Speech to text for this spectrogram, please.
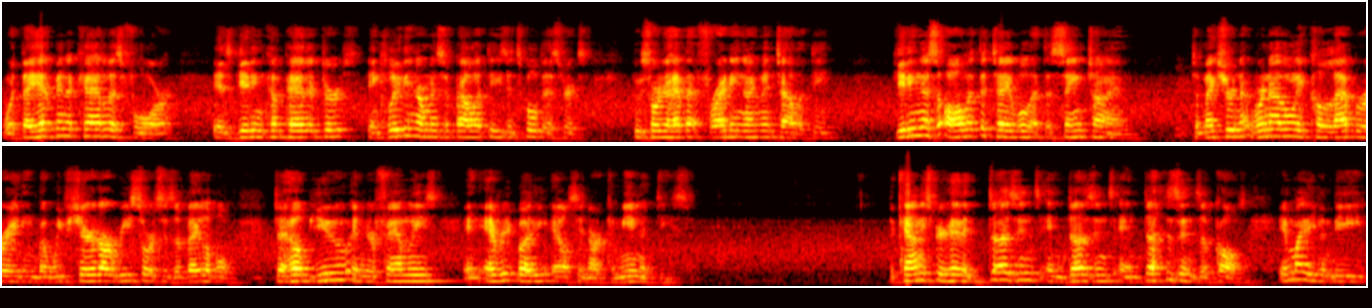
What they have been a catalyst for is getting competitors, including our municipalities and school districts, who sort of have that Friday night mentality, getting us all at the table at the same time to make sure that we're not only collaborating, but we've shared our resources available to help you and your families and everybody else in our communities. The county spearheaded dozens and dozens and dozens of calls. It might even be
